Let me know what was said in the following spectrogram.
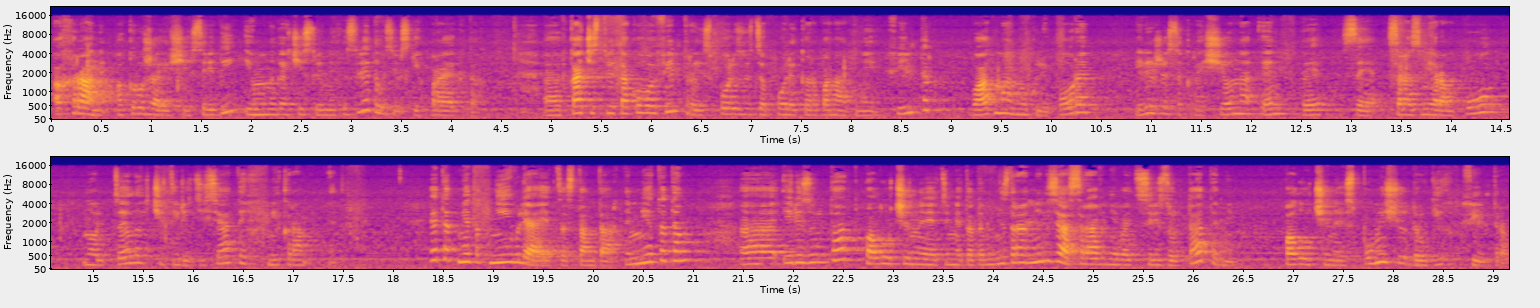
охраны окружающей среды и в многочисленных исследовательских проектах э, в качестве такого фильтра используется поликарбонатный фильтр Whatman Nuclepore или же сокращенно НПС с размером пол 0,4 микрометра. Этот метод не является стандартным методом, э, и результат, полученный этим методом, нельзя сравнивать с результатами, полученные с помощью других фильтров.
